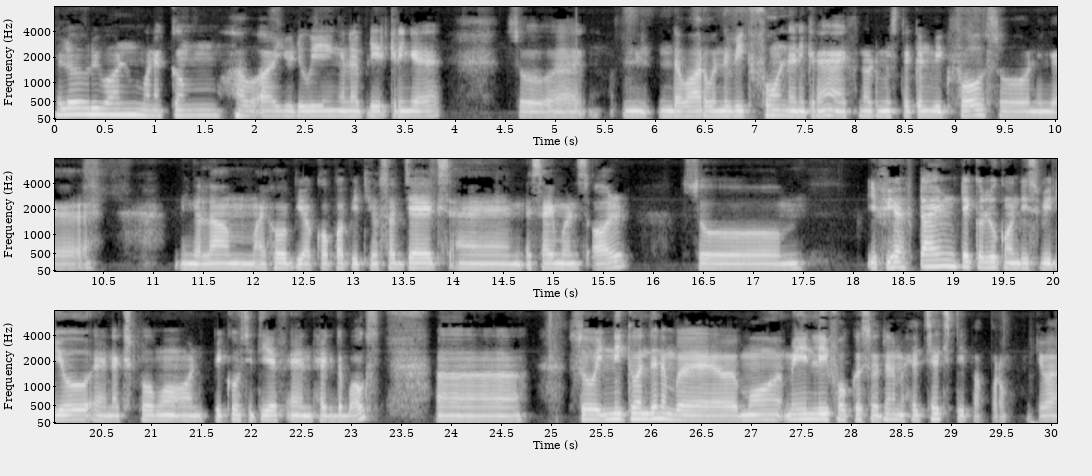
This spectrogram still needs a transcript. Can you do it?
Hello everyone வணக்கம். How are you doing எல்லாம் எப்படி இருக்கிறீங்க? ஸோ இந்த வாரம் வந்து வீக் ஃபோர்னு நினைக்கிறேன். I not mistaken week four so நீங்கள் நீங்கள் எல்லாம் I hope you cope up with your subjects and assignments all so if you have time take a look on this video and explore more on pico CTF and check the box so இன்றைக்கி வந்து நம்ம மோ mainly focus வந்து நம்ம HxD பார்க்க போகிறோம் ஓகேவா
